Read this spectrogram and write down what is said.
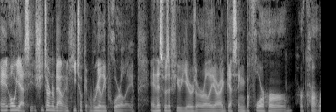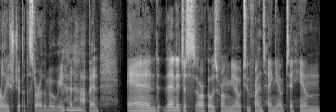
and oh yes, he, she turned him down, and he took it really poorly. And this was a few years earlier, I'm guessing, before her her current relationship at the start of the movie had happened. And then it just sort of goes from you know two friends hanging out to him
